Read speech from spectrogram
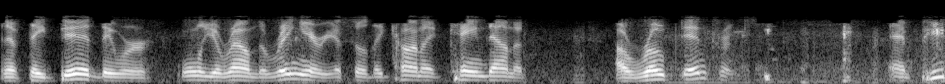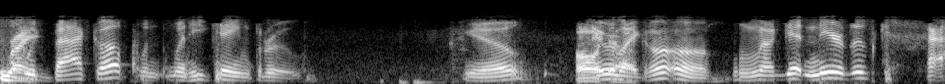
and if they did, they were only around the ring area, so they kind of came down a a roped entrance, and people Right. would back up when when he came through. You know, Oh, they were yeah. like, "Uh, uh-uh, I'm not getting near this guy."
